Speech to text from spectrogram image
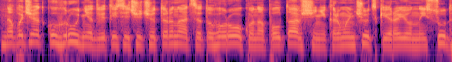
На початку грудня 2014 року на Полтавщині Кременчуцький районний суд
